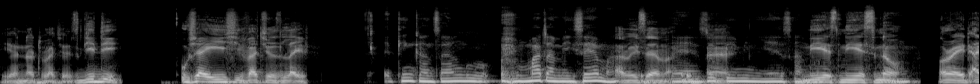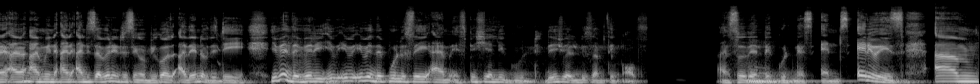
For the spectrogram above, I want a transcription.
You're not virtuous. Gidi, ushaiishi virtuous life. I think ansa yangu mata ameisema Amesema. eh, so Eh. pia ni yes and Ni yes, ni yes, no. All right. I, I, I mean, and, and it's a very interesting one because at the end of the day, even the very, even, even the people who say I'm especially good, they usually do something off. And so then the goodness ends. Anyways, um,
